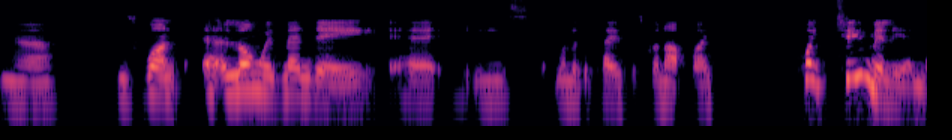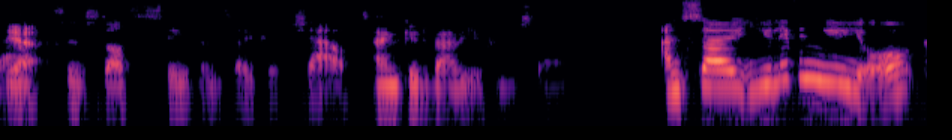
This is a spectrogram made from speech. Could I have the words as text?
Yeah. He's one along with Mendy. Uh, he's one of the players that's gone up by 0.2 million now Yeah. since the start of the season. So good shout. and good value from the start. And so you live in New York.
